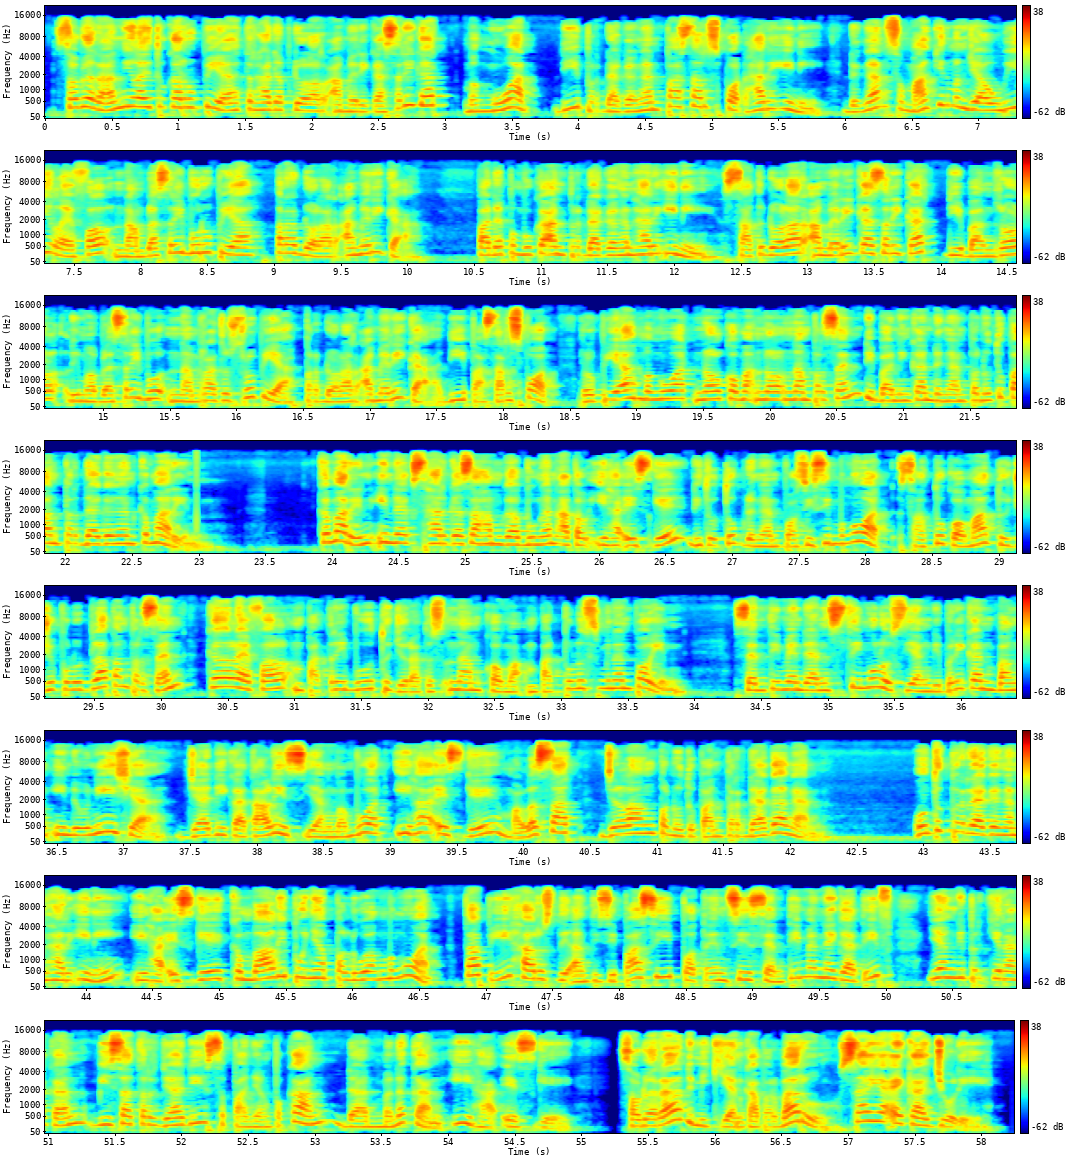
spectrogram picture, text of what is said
Saudara, nilai tukar rupiah terhadap dolar Amerika Serikat menguat di perdagangan pasar spot hari ini dengan semakin menjauhi level 16.000 rupiah per dolar Amerika. Pada pembukaan perdagangan hari ini, 1 dolar Amerika Serikat dibanderol Rp15.600 per dolar Amerika di pasar spot. Rupiah menguat 0,06 persen dibandingkan dengan penutupan perdagangan kemarin. Kemarin, indeks harga saham gabungan atau IHSG ditutup dengan posisi menguat 1,78 persen ke level 4.706,49 poin. Sentimen dan stimulus yang diberikan Bank Indonesia jadi katalis yang membuat IHSG melesat jelang penutupan perdagangan. Untuk perdagangan hari ini, IHSG kembali punya peluang menguat, tapi harus diantisipasi potensi sentimen negatif yang diperkirakan bisa terjadi sepanjang pekan dan menekan IHSG. Saudara, demikian kabar baru. Saya Eka Juli.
